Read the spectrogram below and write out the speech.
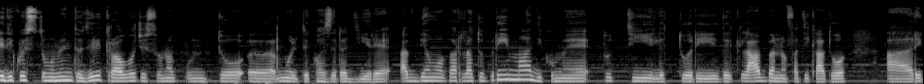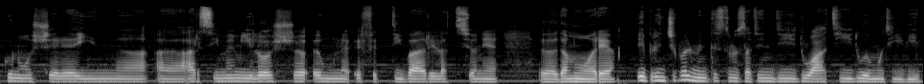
e di questo momento di ritrovo ci sono appunto eh, molte cose da dire. Abbiamo parlato prima di come tutti i lettori del club hanno faticato a riconoscere in uh, Arsim e Milos un'effettiva relazione uh, d'amore e principalmente sono stati individuati due motivi.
